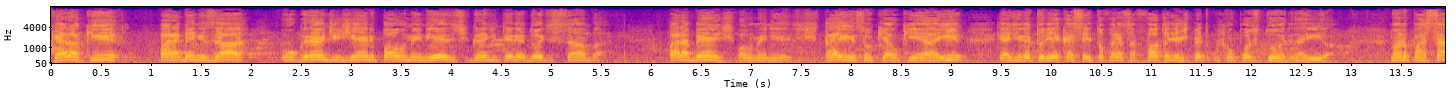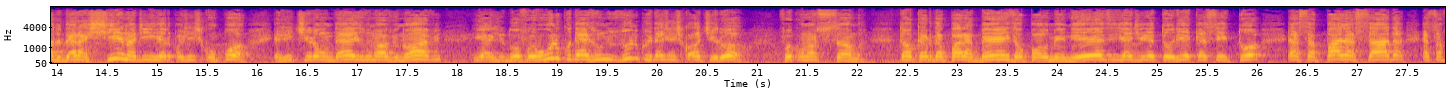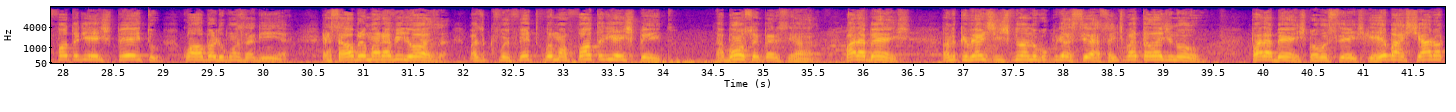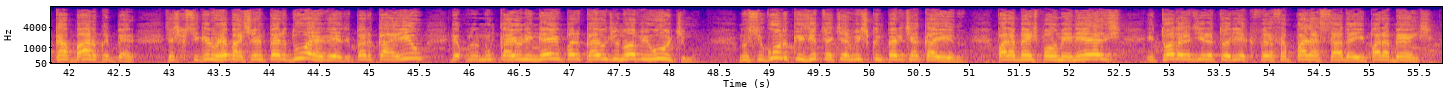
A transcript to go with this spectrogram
Quero aqui parabenizar o grande gênio Paulo Menezes, grande entendedor de samba. Parabéns, Paulo Menezes. Tá aí, o que é o que é aí. E a diretoria que aceitou fazer essa falta de respeito com os compositores. Aí, ó. No ano passado deram a China dinheiro pra gente compor, e a gente tirou um 10, um 99 e ajudou. Foi o único 10, um dos únicos 10 que a escola tirou. Foi com o nosso samba. Então eu quero dar parabéns ao Paulo Menezes e à diretoria que aceitou essa palhaçada, essa falta de respeito com a obra do Gonzaguinha. Essa obra é maravilhosa, mas o que foi feito foi uma falta de respeito. Tá bom, senhor Império Serrano? Parabéns. Ano que vem a gente desfila no grupo de acesso. A gente vai estar lá de novo. Parabéns para vocês que rebaixaram, acabaram com o Império. Vocês conseguiram rebaixar o Império duas vezes. O Império caiu, não caiu ninguém, o Império caiu de novo em último. No segundo quesito já tinha visto que o Império tinha caído. Parabéns, Paulo Menezes e toda a diretoria que fez essa palhaçada aí. Parabéns.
